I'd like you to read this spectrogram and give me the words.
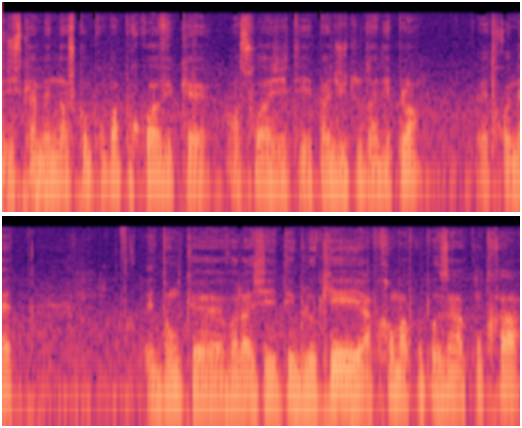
jusqu'à maintenant, je ne comprends pas pourquoi, vu qu'en soi, j'étais pas du tout dans les plans, pour être honnête. Et donc voilà, j'ai été bloqué. après, on m'a proposé un contrat,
